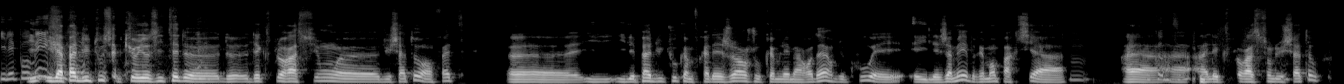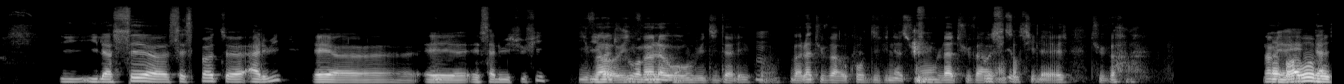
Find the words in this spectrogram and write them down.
Il est paumé. il a pas du tout cette curiosité de- de- d'exploration euh, du château, en fait. Euh, il, il est pas du tout comme Fred et George ou comme les maraudeurs, du coup, et, et il est jamais vraiment parti à, Mm. à, à- à l'exploration du château. Il, il a ses, euh, ses spots euh, à lui et, euh, et, et ça lui suffit. Il Il va, va il va là où on lui dit d'aller. quoi. Mm. Bah là, tu vas au cours de divination, là, tu vas Aussi, en aussi. sortilège, tu vas. Non, Ah, mais bravo, monsieur.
